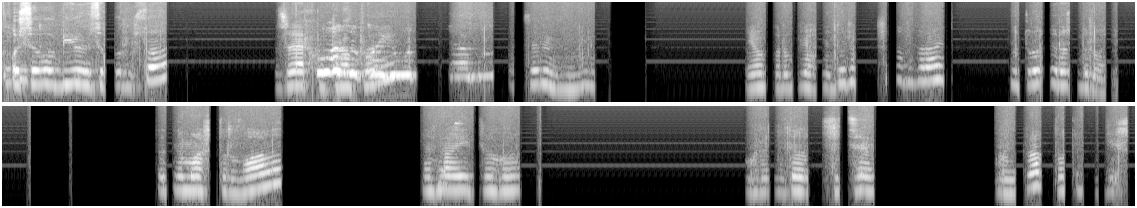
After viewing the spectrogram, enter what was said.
Ось об'юються паруса. Зверху прапори. Це не знаю. Я в кораблях не дуже що розбираю, ну трохи розбираю. Тут нема штурвала. Не знаю чого. Може що це Майнкрафт поки підійшов.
